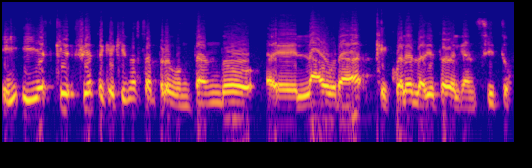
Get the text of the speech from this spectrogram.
y, y, es que fíjate que aquí nos está preguntando eh, Laura que cuál es la dieta del gansito.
